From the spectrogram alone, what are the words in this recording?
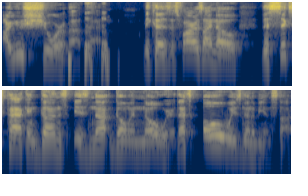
are you sure about that? because as far as I know, the six pack and guns is not going nowhere. That's always going to be in style.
